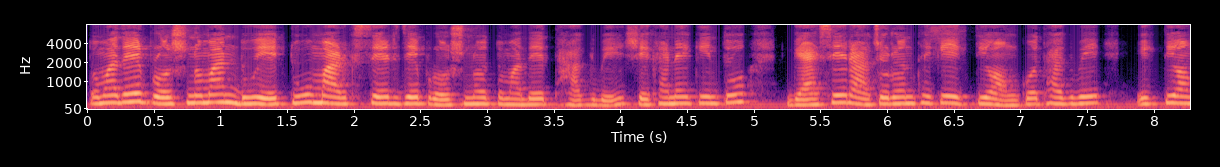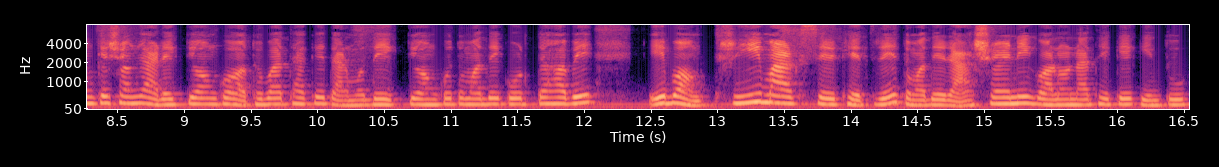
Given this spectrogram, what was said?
তোমাদের প্রশ্নমান দুয়ে টু মার্কসের যে প্রশ্ন তোমাদের থাকবে, সেখানে কিন্তু গ্যাসের আচরণ থেকে একটি অঙ্ক থাকবে। একটি অঙ্কের সঙ্গে আরেকটি অঙ্ক অথবা থাকে, তার মধ্যে একটি অঙ্ক তোমাদের করতে হবে। এবং থ্রি মার্কসের ক্ষেত্রে তোমাদের রাসায়নিক গণনা থেকে কিন্তু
